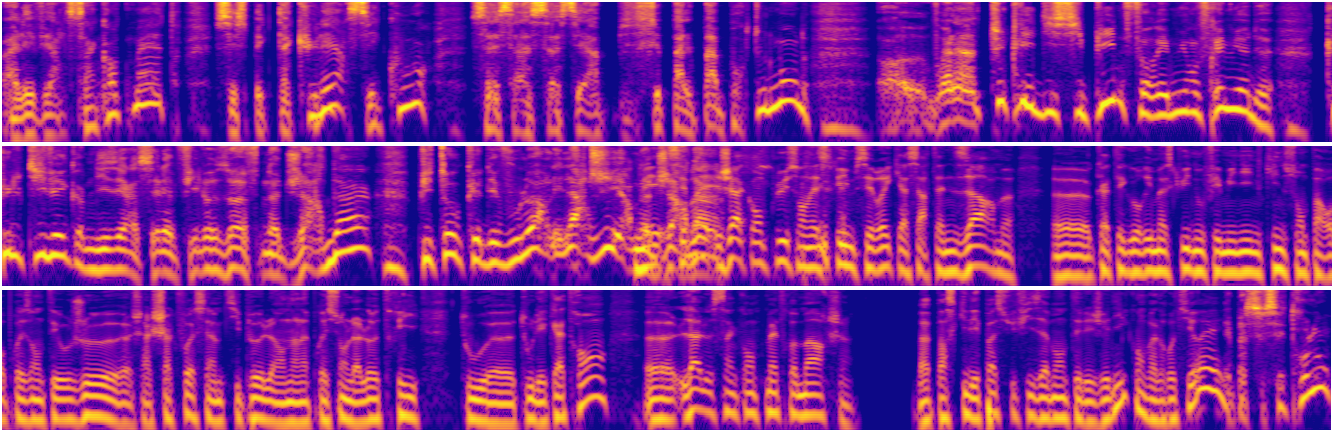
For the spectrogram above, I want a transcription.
Aller vers le 50 mètres, c'est spectaculaire, c'est court, ça, ça, ça, c'est, palpable pour tout le monde. Euh, voilà, toutes les disciplines feraient mieux, on ferait mieux de cultiver, comme disait un célèbre philosophe, notre jardin, plutôt que de vouloir l'élargir, notre Mais c'est jardin. vrai, Jacques, en plus, en escrime, c'est vrai qu'il y a certaines armes, euh, catégories masculines ou féminines, qui ne sont pas représentées au jeu. À chaque fois, c'est un petit peu, là, on a l'impression, la loterie tout, euh, tous les 4 ans. Euh, là, le 50 mètres marche, bah, parce qu'il n'est pas suffisamment télégénique, on va le retirer. Et parce que c'est trop long.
